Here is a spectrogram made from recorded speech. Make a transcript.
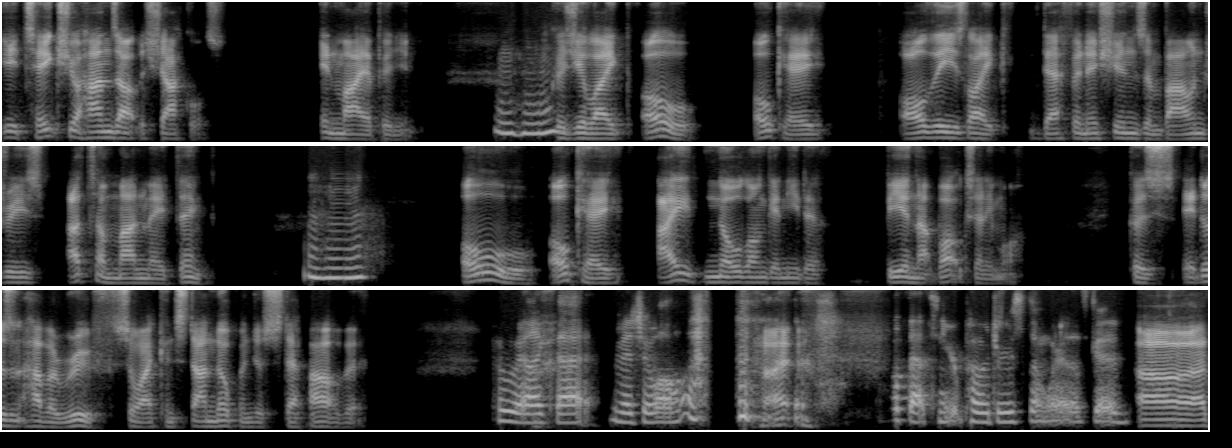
it takes your hands out the shackles, in my opinion, because mm-hmm. you're like, oh, okay, all these like definitions and boundaries, that's a man-made thing. Mm-hmm. Oh, okay. I no longer need to be in that box anymore because it doesn't have a roof, so I can stand up and just step out of it. Oh, I like that visual. right. hope that's in your poetry somewhere. That's good. Uh, I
